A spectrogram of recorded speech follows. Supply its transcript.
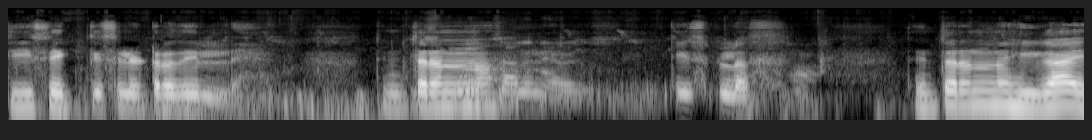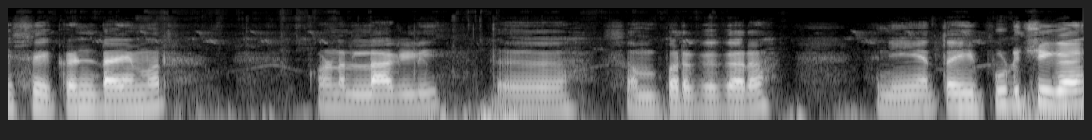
तीस एकतीस लिटर दिले. मित्रांनो चालेल यावेळेस तीस प्लस मित्रांनो ही गाय सेकंड टायमर कोणाला लागली तर संपर्क करा. आणि आता ही पुढची गाय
